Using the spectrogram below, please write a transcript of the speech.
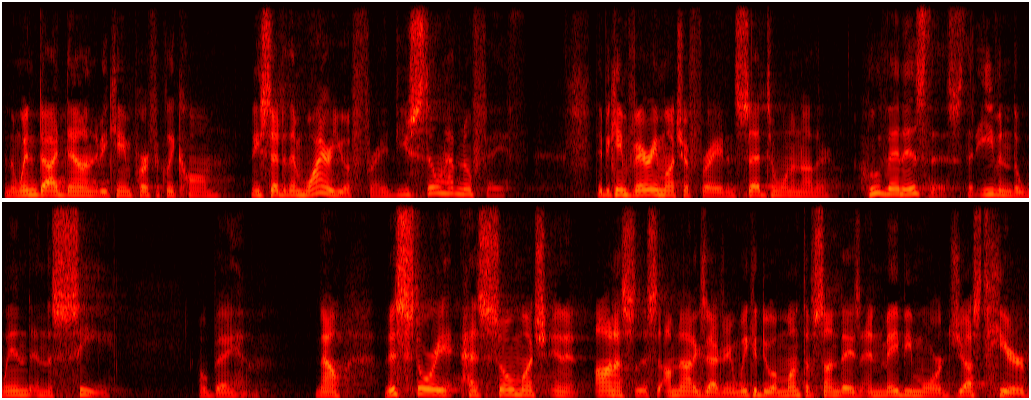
And the wind died down and it became perfectly calm. And he said to them, Why are you afraid? Do you still have no faith? They became very much afraid and said to one another, Who then is this that even the wind and the sea obey him? Now, this story has so much in it. Honestly, I'm not exaggerating. We could do a month of Sundays and maybe more just here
